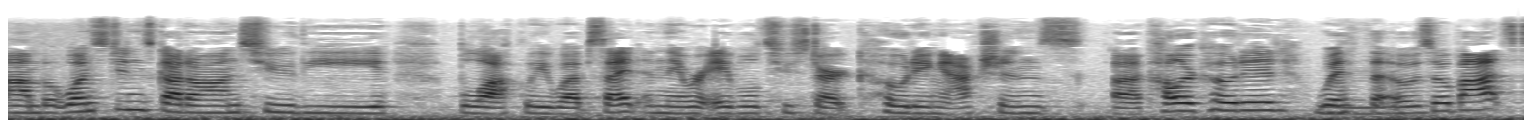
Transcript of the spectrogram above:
Um, but once students got on to the Blockly website and they were able to start coding actions uh, color coded with the Ozobots,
